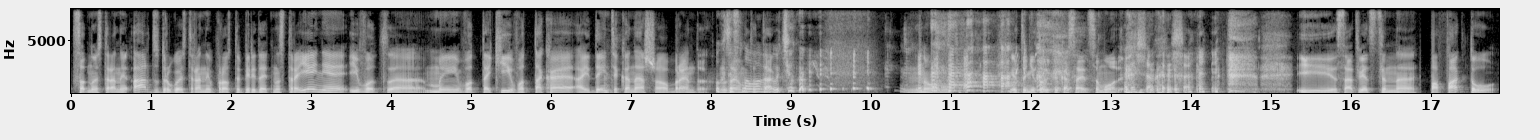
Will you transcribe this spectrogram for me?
с одной стороны, арт, с другой стороны, просто передать настроение, и вот э, мы вот такие, вот такая айдентика нашего бренда. Ух ты, слово это так. выучил. Ну, это не только касается моды. Хорошо, хорошо. И, соответственно, по факту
